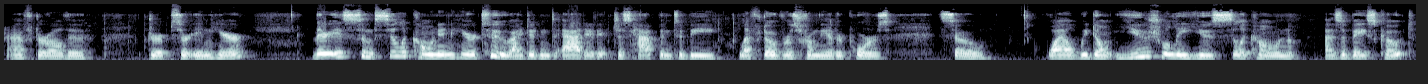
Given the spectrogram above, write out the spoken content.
after all the drips are in here. There is some silicone in here too. I didn't add it, it just happened to be leftovers from the other pours. So while we don't usually use silicone as a base coat,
